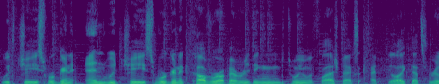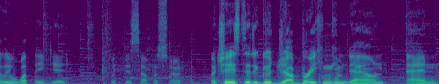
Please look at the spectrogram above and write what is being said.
with Chase, we're gonna end with Chase, we're gonna cover up everything in between with flashbacks. I feel like that's really what they did with this episode. But Chase did a good job breaking him down, and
